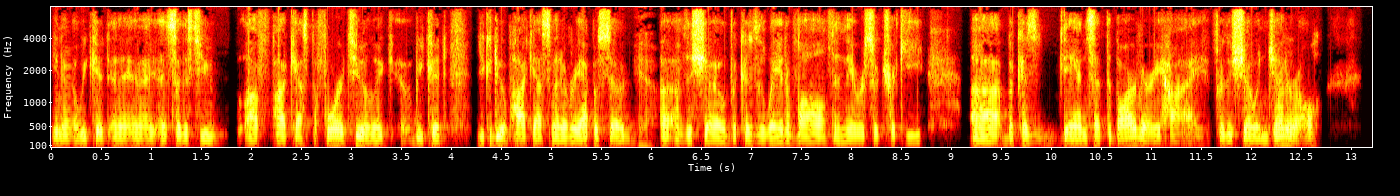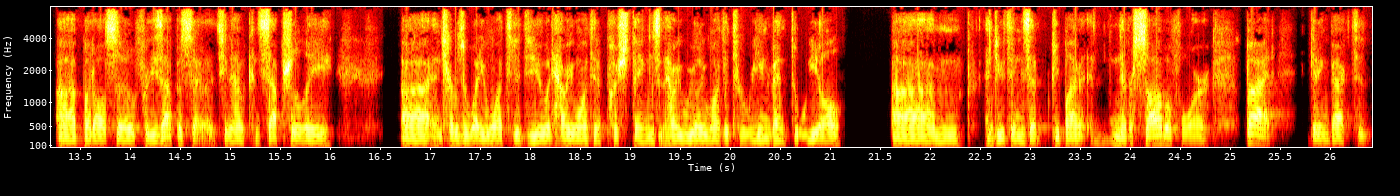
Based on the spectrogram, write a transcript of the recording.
you know, we could, and, and I- I said this to you off podcast before too. Like, we could, you could do a podcast about every episode Yeah. uh, of the show because of the way it evolved and they were so tricky. Uh, because Dan set the bar very high for the show in general, uh, but also for these episodes. You know, conceptually, uh, in terms of what he wanted to do and how he wanted to push things and how he really wanted to reinvent the wheel um, and do things that people never saw before. But getting back to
